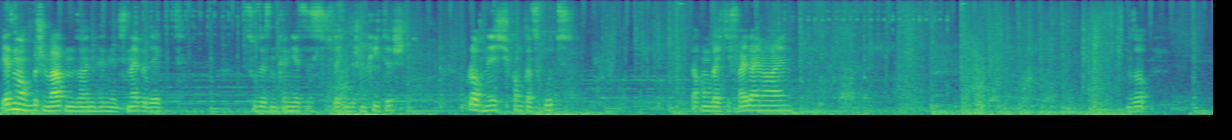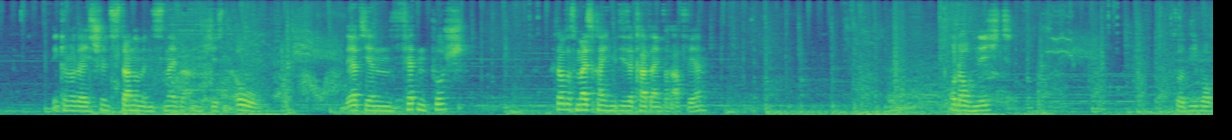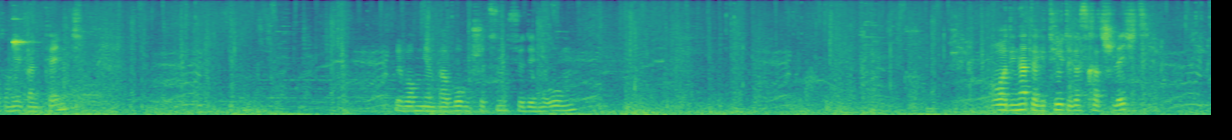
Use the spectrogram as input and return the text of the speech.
Wir hätten noch ein bisschen warten sollen, hätten den Sniper direkt zusetzen können. Jetzt ist es vielleicht ein bisschen kritisch. Oder auch nicht, kommt ganz gut. Da kommen gleich die Pfeile einmal rein. So. Den können wir gleich schön stunnen und mit dem Sniper anschließen. Oh. Der hat hier einen fetten Push. Ich glaube, das meiste kann ich mit dieser Karte einfach abwehren. Oder auch nicht. So, die braucht auf jeden Fall einen Tank. Wir brauchen hier ein paar Bogenschützen für den hier oben. Oh, den hat er getötet. Das ist gerade schlecht.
